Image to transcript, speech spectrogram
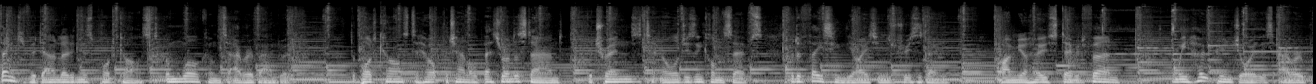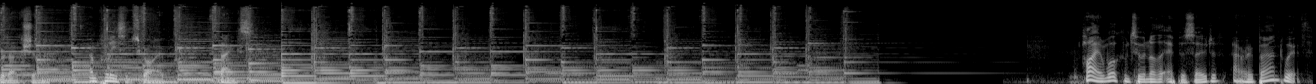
Thank you for downloading this podcast and welcome to Arrow Bandwidth, the podcast to help the channel better understand the trends, technologies, and concepts that are facing the IT industry today. I'm your host, David Fern, and we hope you enjoy this Arrow production. And please subscribe. Thanks. Hi, and welcome to another episode of Arrow Bandwidth.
